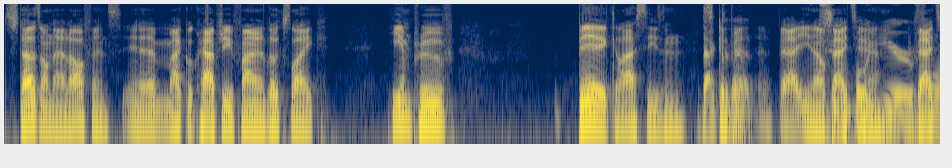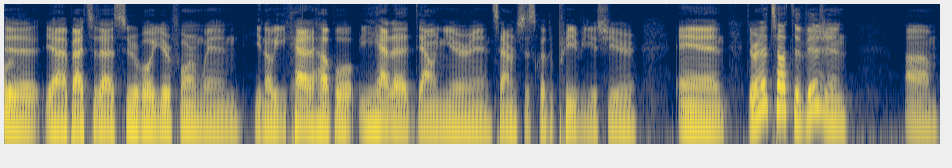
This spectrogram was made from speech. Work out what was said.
studs on that offense. Uh, Michael Crabtree finally looks like he improved big last season. Back to that back, you know, Super back Bowl to year back to yeah, back to that Super Bowl year form when you know he had a couple, he had a down year in San Francisco the previous year, and they're in a tough division. Um,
